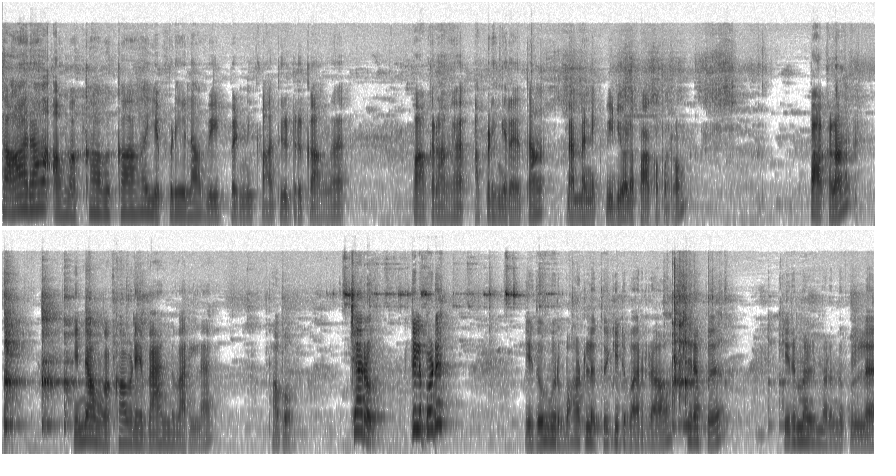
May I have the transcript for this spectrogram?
சாரா அவங்க அக்காவுக்காக எப்படியெல்லாம் வெயிட் பண்ணி காத்துக்கிட்டு இருக்காங்க பார்க்குறாங்க அப்படிங்கிறது தான் நம்ம இன்னைக்கு வீடியோவில் பார்க்க போகிறோம் பார்க்கலாம். இன்னும் அவங்க அக்காவுடைய வேன் வரல. பார்ப்போம். சரோ கீழே போடு. ஏதோ ஒரு பாட்டிலை தூக்கிட்டு வர்றா. சிறப்பு இருமல் மருந்துக்குள்ளே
